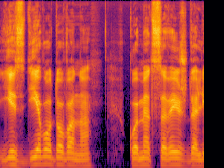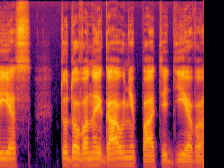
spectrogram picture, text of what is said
Jis Dievo dovana, kuomet save išdalyjas, tu dovanai gauni patį Dievą.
